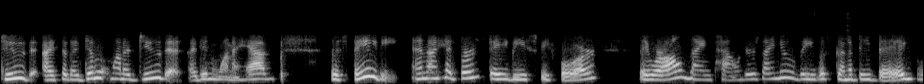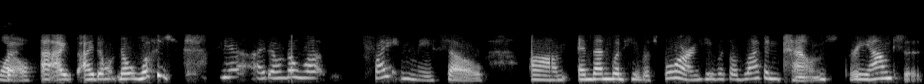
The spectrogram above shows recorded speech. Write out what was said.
do that. I said, I didn't want to do this. I didn't want to have this baby. And I had birth babies before, they were all nine pounders. I knew Lee was going to be big. Wow. I I don't know what. Yeah, I don't know what frightened me so. Um, and then when he was born, he was 11 pounds three ounces.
